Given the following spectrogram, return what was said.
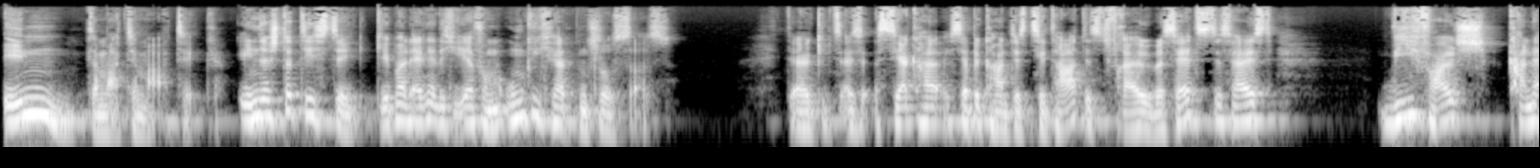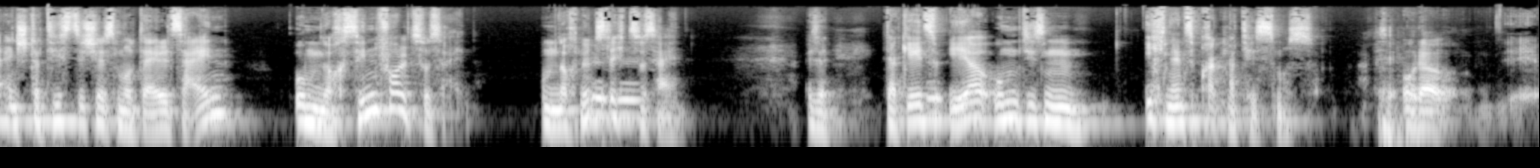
in der Mathematik, in der Statistik geht man eigentlich eher vom umgekehrten Schluss aus. Da gibt es ein sehr, sehr bekanntes Zitat, ist frei übersetzt. Das heißt, wie falsch kann ein statistisches Modell sein, um noch sinnvoll zu sein, um noch nützlich mhm. zu sein? Also da geht es mhm. eher um diesen, ich nenne es Pragmatismus oder äh,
